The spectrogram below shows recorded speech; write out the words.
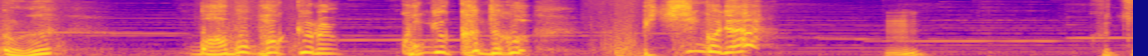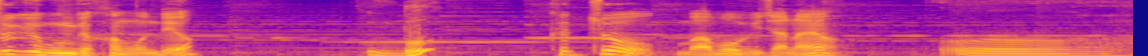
어? 마법 학교를 공격한다고? 미친 거냐? 음? 그쪽이 공격한 건데요? 뭐? 그쪽 마법이잖아요. 어...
